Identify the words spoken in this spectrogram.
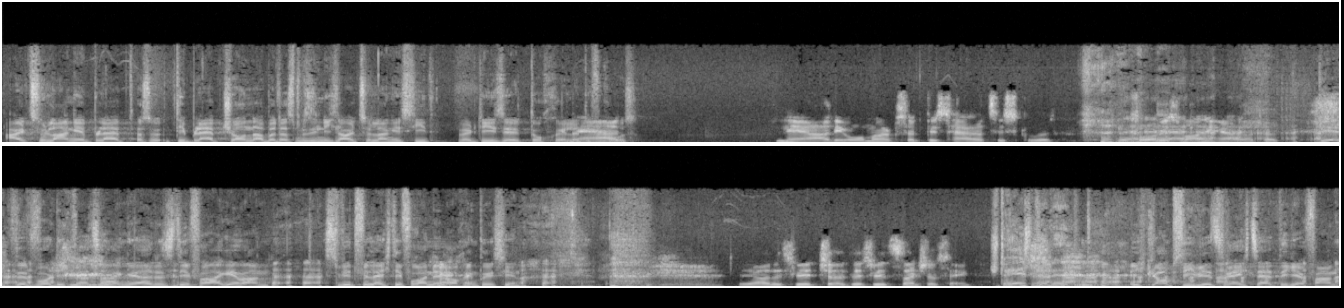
allzu lange bleibt. Also die bleibt schon, aber dass man sie nicht allzu lange sieht, weil die ist ja doch relativ Naja, groß. Naja, die Oma hat gesagt, bis heirat ist gut. Die Frage ist, wann ich heirate. Das wollte ich gerade sagen, ja, das ist die Frage, wann. Das wird vielleicht die Freundin auch interessieren. Ja, das wird schon, das wird's dann schon sehen. Stress dich nicht. Ich glaube, sie wird es rechtzeitig erfahren.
